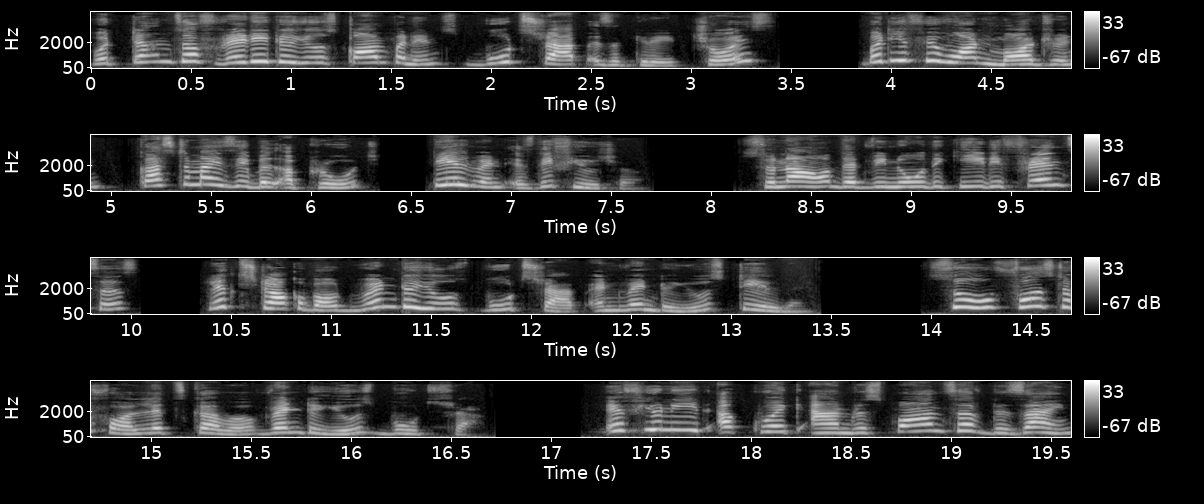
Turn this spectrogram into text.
with tons of ready-to-use components, Bootstrap is a great choice. But if you want modern, customizable approach, Tailwind is the future. So now that we know the key differences, let's talk about when to use Bootstrap and when to use Tailwind. So first of all, let's cover when to use Bootstrap. If you need a quick and responsive design,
